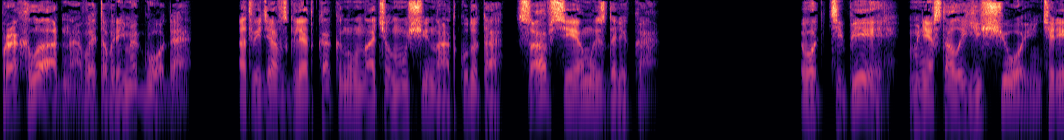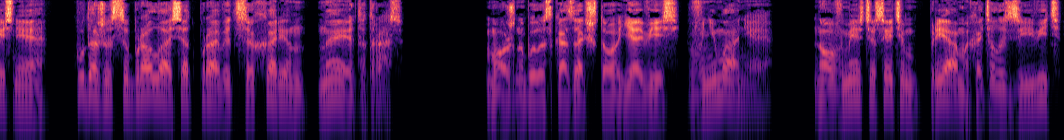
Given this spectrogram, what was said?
прохладно в это время года?» Отведя взгляд к окну, начал мужчина откуда-то совсем издалека. Вот теперь мне стало еще интереснее, куда же собралась отправиться Харин на этот раз. Можно было сказать, что я весь внимание, но вместе с этим прямо хотелось заявить,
